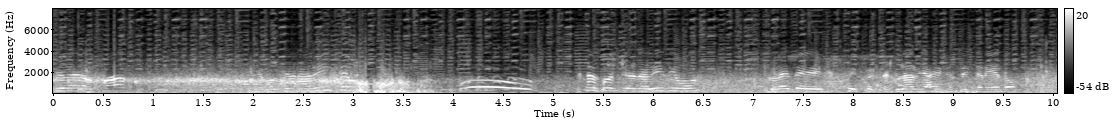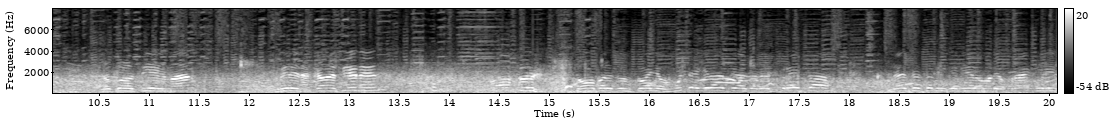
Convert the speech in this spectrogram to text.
ciudad de Arpad, emocionadísimo, uh, emocionadísimo con este espectacular viaje que estoy teniendo. No conocí el mar, miren acá me tienen, todo parece un sueño. Muchas gracias a la empresa, gracias al ingeniero Mario Franklin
